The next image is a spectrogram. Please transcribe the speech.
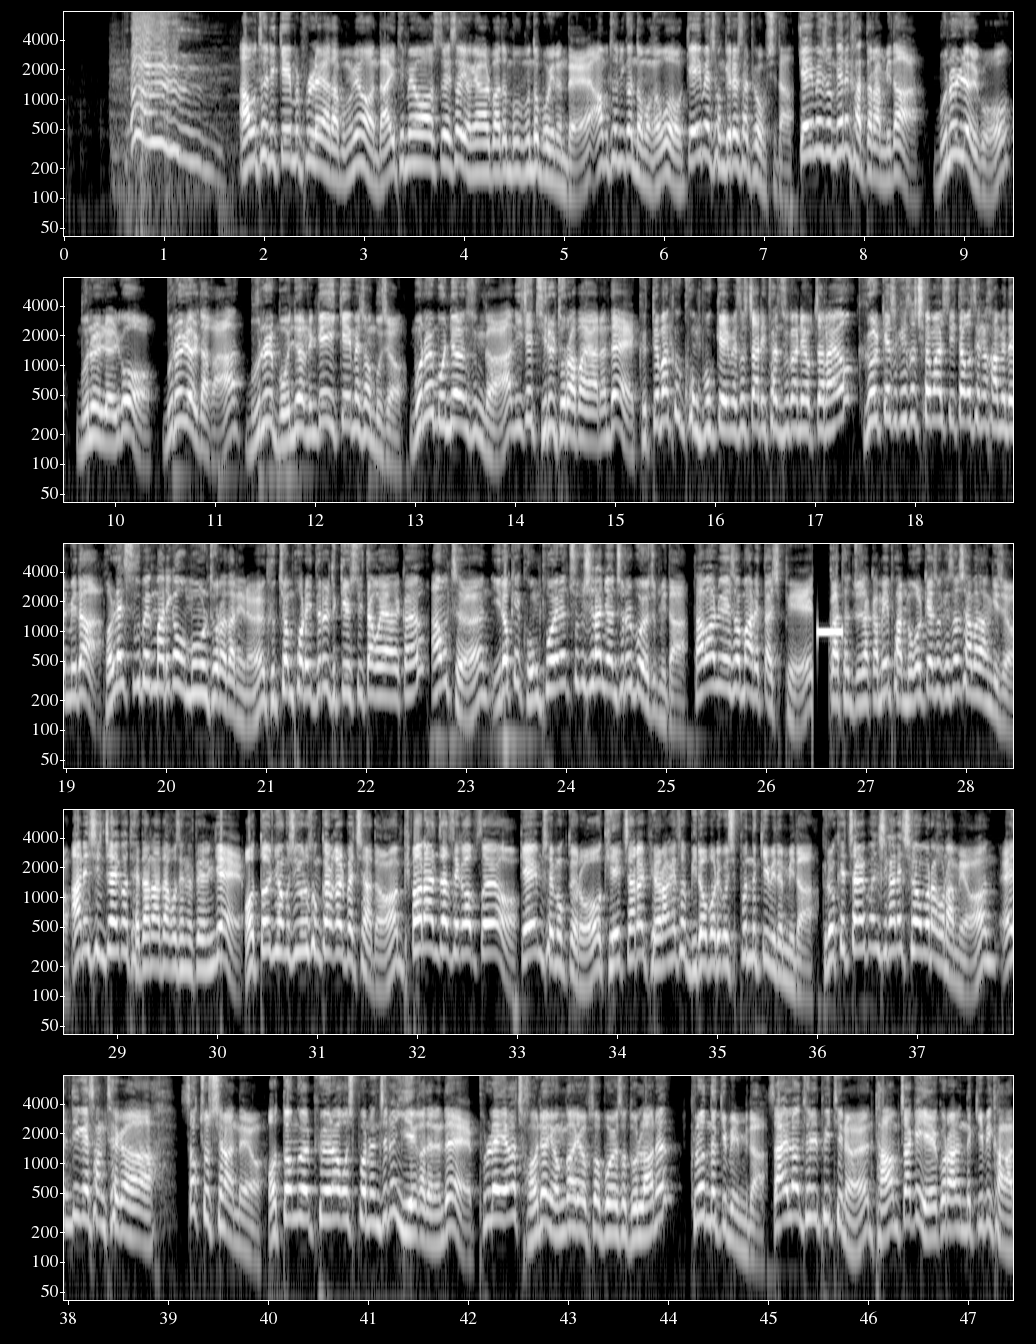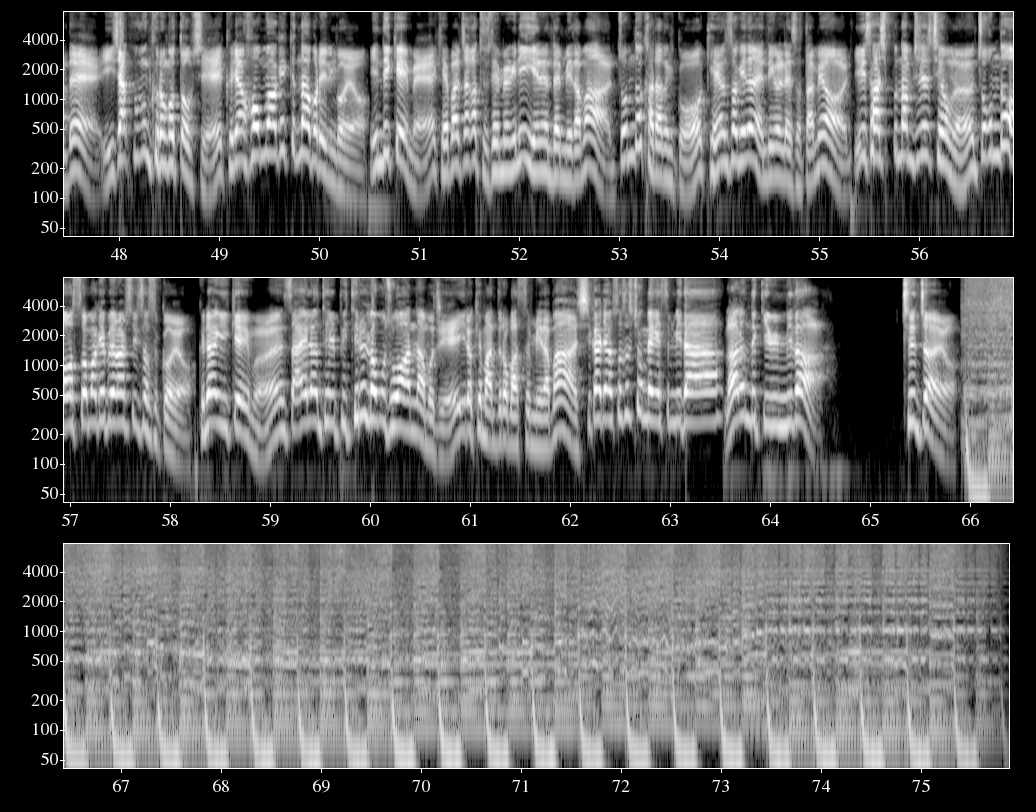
아무튼 이 게임을 플레이하다 보면 Nightmare House에서 영향을 받은 부분도 보이는데 아무튼 이건 넘어가고 게임의 전개를 살펴봅시다. 게임의 전개는 간단합니다. 문을 열고 문을 열고 문을 열다가 문을 못 여는 게 이 게임의 전부죠. 문을 못 여는 순간 이제 뒤를 돌아봐야 하는데 그때만큼 공포 게임에서 짜릿한 순간이 없잖아요. 그걸 계속해서 체험할 수 있다고 생각하면 됩니다. 벌레 수백 마리가 온몸을 돌아다니는 극혐 퍼레이드를 느낄 수 있다고 해야 할까요? 아무튼 이렇게 공포에는 충실한 연출을 보여줍니다. 다만 위에서 말했다시피 같은 조작감이 발목을 계속해서 잡아당기죠. 아니 진짜 이거 대단하다고 생각되는 게 어떤 형식으로 손가락을 배치하던 편한 자세가 없어요. 게임 제목대로 기획자를 벼랑에서 밀어버리고 싶은 느낌이 듭니다. 그렇게 짧은 시간에 체험을 하고 나면 엔딩의 상태가 썩 좋진 않네요. 어떤 걸 표현하고 싶었는지는 이해가 되는데 플레이와 전혀 연관이 없어 보여서 놀라는 그런 느낌입니다. Silent Hill PT는 다음 작의 예고라는 느낌이 강한데 이 작품은 그런 것도 없이 그냥 허무하게 끝나버리는 거예요. 인디게임의 개발자가 두세 명이니 이해는 됩니다만 좀 더 가다듬고 개연성 있는 엔딩을 냈었다면 이 40분 남짓의 체험은 조금 더 awesome하게 변할 수 있었을 거예요. 그냥 이 게임은 Silent Hill PT를 너무 좋아한 나머지 이렇게 만들어 봤습니다만 시간이 없어서 좀 내겠습니다. 라는 느낌입니다. 진짜예요.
